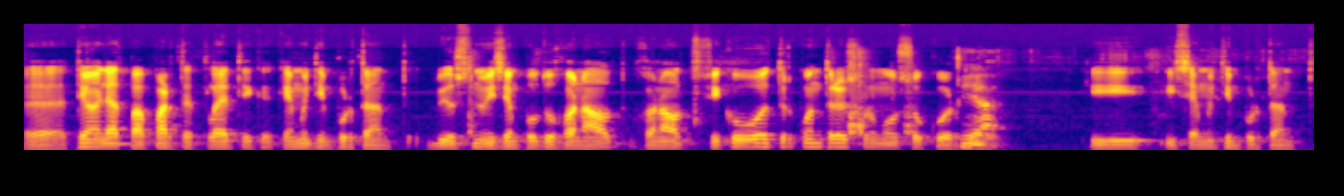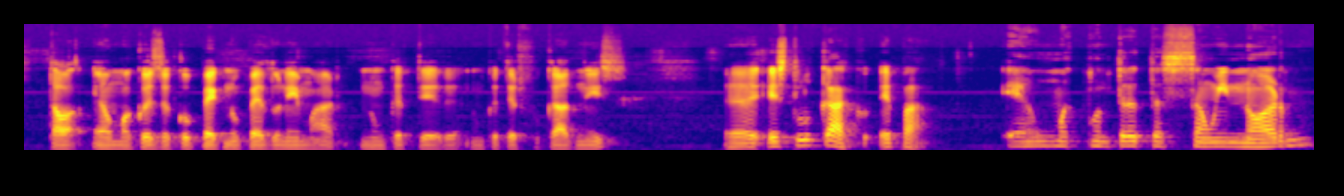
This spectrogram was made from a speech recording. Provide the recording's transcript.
eh, tem olhado para a parte atlética, que é muito importante. Viu-se no exemplo do Ronaldo. Ronaldo ficou outro quando transformou o seu corpo. Yeah. E isso é muito importante. Tal- é uma coisa que eu pego no pé do Neymar, nunca ter, nunca ter focado nisso. Eh, este Lukaku, epá, é uma contratação enorme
